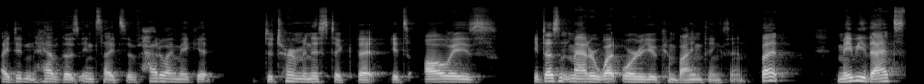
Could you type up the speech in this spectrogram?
I didn't have those insights of how do I make it deterministic that it's always, it doesn't matter what order you combine things in. But maybe that's,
